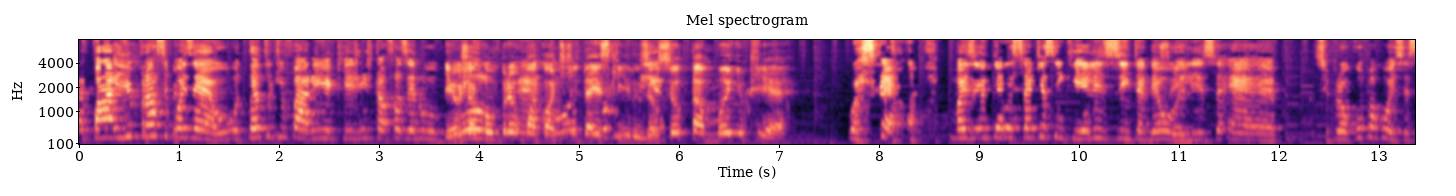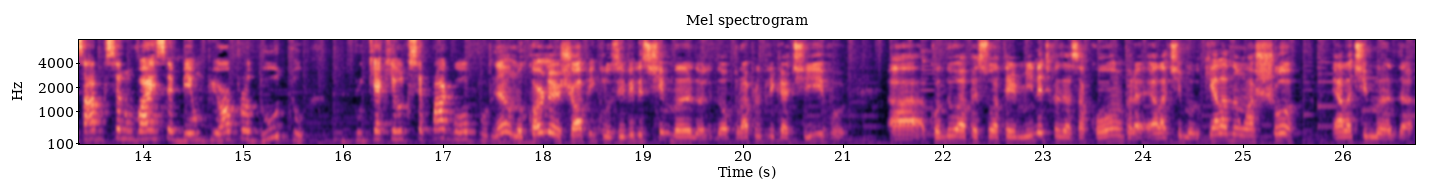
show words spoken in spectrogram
É farinha pra se, pois é, o, o, tanto de farinha que a gente tá fazendo. Bolo, eu já comprei um é, pacote de 10 quilos, eu sei o tamanho que é. Pois é, mas o interessante é assim, que eles, entendeu? Sim. Eles é, se preocupam com isso. Você sabe que você não vai receber um pior produto do que aquilo que você pagou por. Não, no Corner Shop, inclusive, eles te mandam, no próprio aplicativo, a, quando a pessoa termina de fazer essa compra, ela te manda. O que ela não achou, ela te manda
